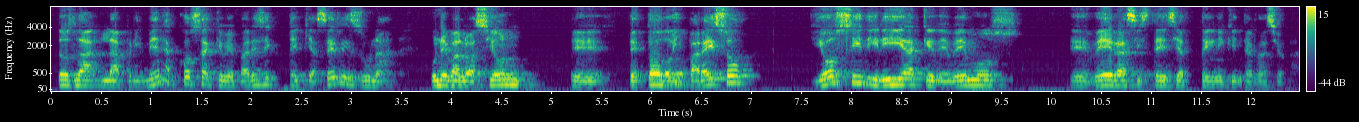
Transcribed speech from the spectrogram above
Entonces, la, primera cosa que me parece que hay que hacer es una, una evaluación eh, de todo. Y para eso, yo sí diría que debemos eh, ver asistencia técnica internacional.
